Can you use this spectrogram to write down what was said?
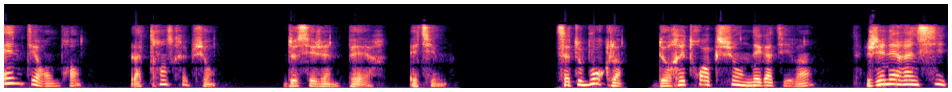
interrompre la transcription de ces gènes PER et. Cette boucle de rétroaction négative hein, génère ainsi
